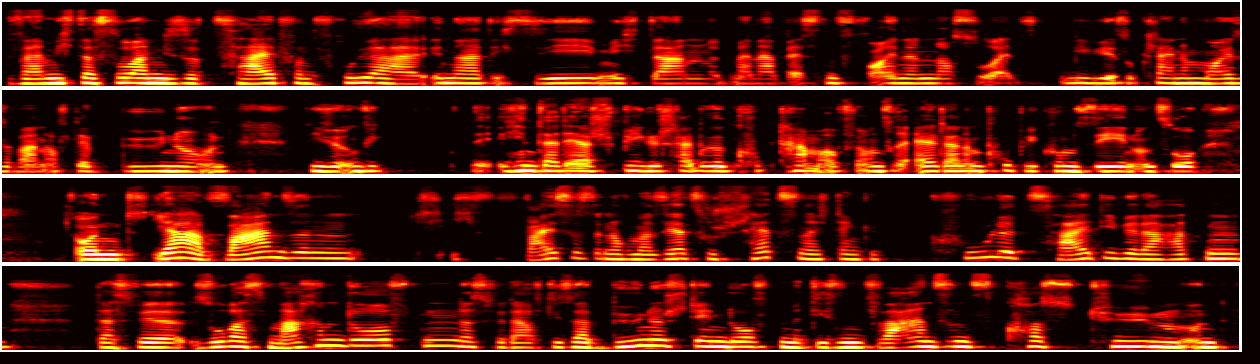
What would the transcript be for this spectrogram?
weil mich das so an diese Zeit von früher erinnert. Ich sehe mich dann mit meiner besten Freundin noch so, als wie wir so kleine Mäuse waren auf der Bühne und wie wir irgendwie hinter der Spiegelscheibe geguckt haben, ob wir unsere Eltern im Publikum sehen und so. Und ja, Wahnsinn. Ich, ich weiß es dann noch mal sehr zu schätzen. Ich denke, coole Zeit, die wir da hatten, dass wir sowas machen durften, dass wir da auf dieser Bühne stehen durften mit diesen Wahnsinnskostümen und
